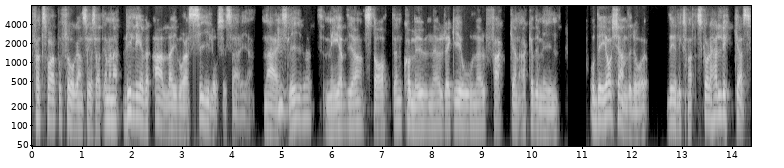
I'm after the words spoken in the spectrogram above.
för att svara på frågan så är det så att jag menar, vi lever alla i våra silos i Sverige. Näringslivet, mm. media, staten, kommuner, regioner, facken, akademin. Och det jag kände då, det är liksom att ska det här lyckas,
